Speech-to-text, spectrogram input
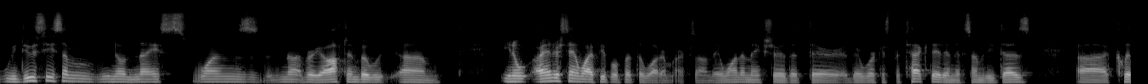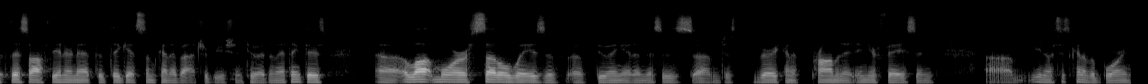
we do see some, you know, nice ones, not very often, but we, um, you know, I understand why people put the watermarks on. They want to make sure that their their work is protected, and if somebody does uh, clip this off the internet, that they get some kind of attribution to it. And I think there's uh, a lot more subtle ways of, of doing it, and this is um, just very kind of prominent in your face, and um, you know, it's just kind of a boring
